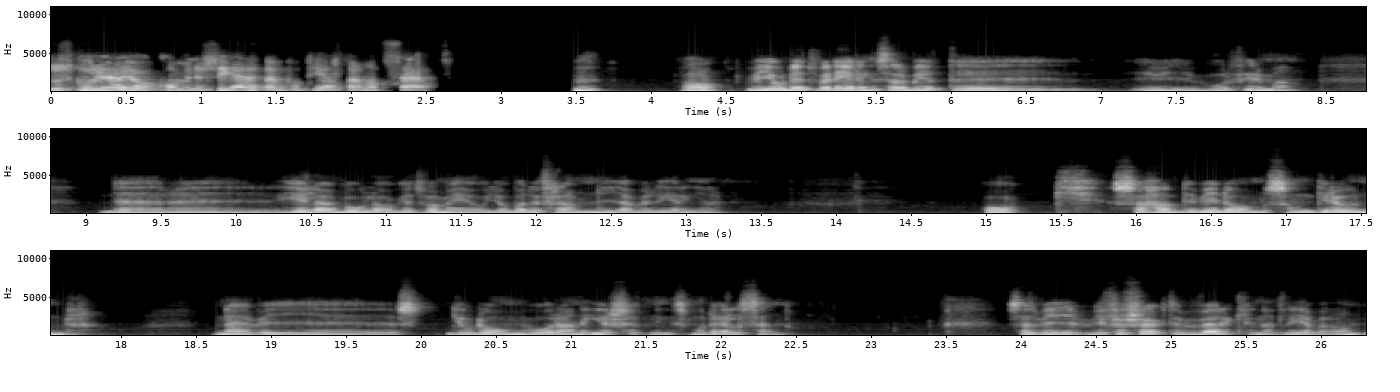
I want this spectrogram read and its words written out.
Då skulle jag ju ha kommunicerat den på ett helt annat sätt. Mm. Ja, vi gjorde ett värderingsarbete i vår firma. Där eh, hela bolaget var med och jobbade fram nya värderingar. Och så hade vi dem som grund när vi eh, gjorde om våran ersättningsmodell sen. Så att vi, vi försökte verkligen att leva dem.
